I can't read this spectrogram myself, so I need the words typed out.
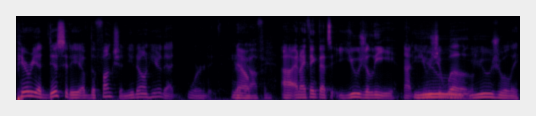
periodicity of the function. You don't hear that word very No. often. Uh, and I think that's usually, not U- usual. Usually.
